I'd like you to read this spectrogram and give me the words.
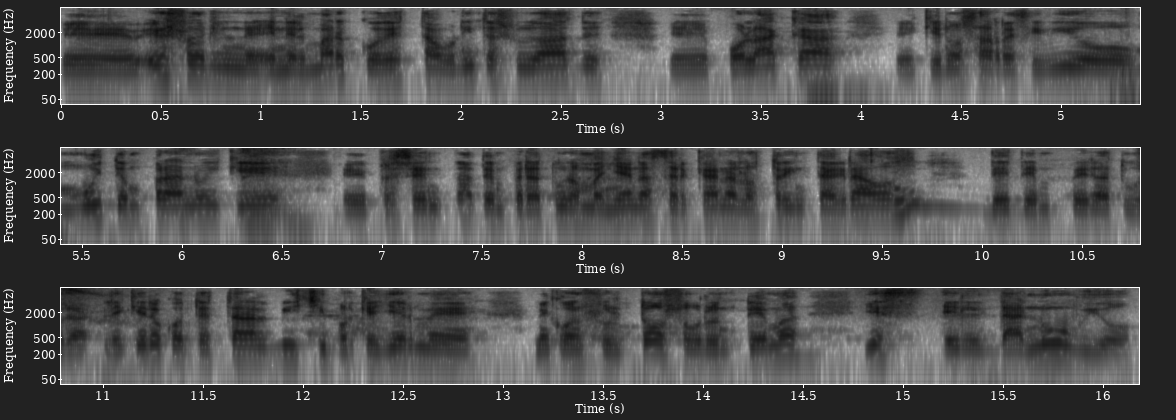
eso en, en el marco de esta bonita ciudad polaca que nos ha recibido muy temprano y que eh, presenta temperaturas mañana cercanas a los 30 grados de temperatura. Le quiero contestar al Vichy porque ayer me, me consultó sobre un tema y es el Danubio,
